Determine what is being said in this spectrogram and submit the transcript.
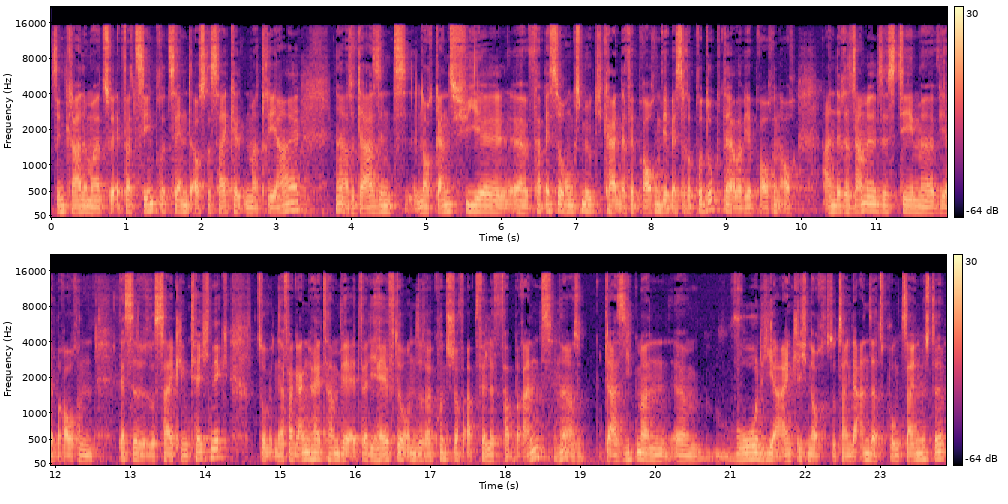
sind gerade mal zu etwa 10 Prozent aus recyceltem Material. Also da sind noch ganz viel äh, Verbesserungsmöglichkeiten. Dafür brauchen wir bessere Produkte, aber wir brauchen auch andere Sammelsysteme. Wir brauchen bessere Recyclingtechnik. So, in der Vergangenheit haben wir etwa die Hälfte unserer Kunststoffabfälle verbrannt. Also da sieht man, ähm, wo hier eigentlich noch sozusagen der Ansatzpunkt sein müsste. Mhm.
